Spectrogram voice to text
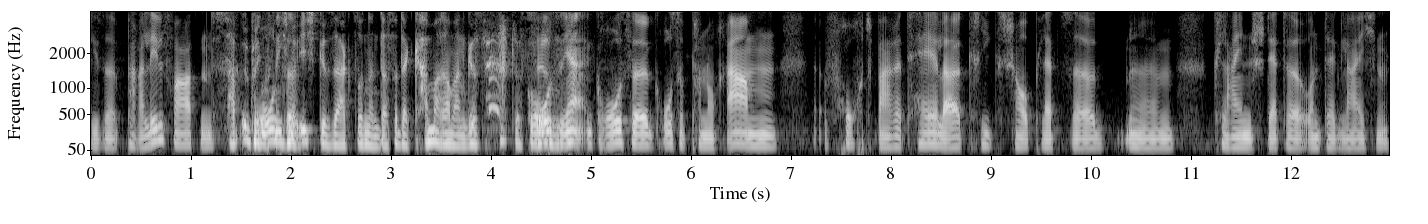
diese Parallelfahrten. Das habe übrigens große, nicht nur ich gesagt, sondern das hat der Kameramann gesagt. Des große, Films. ja, große, große Panoramen, fruchtbare Täler, Kriegsschauplätze, ähm, Kleinstädte und dergleichen.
